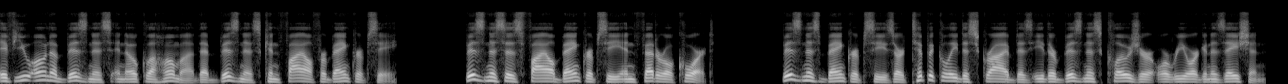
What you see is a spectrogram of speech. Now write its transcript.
If you own a business in Oklahoma that business can file for bankruptcy. Businesses file bankruptcy in federal court. Business bankruptcies are typically described as either business closure or reorganization.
